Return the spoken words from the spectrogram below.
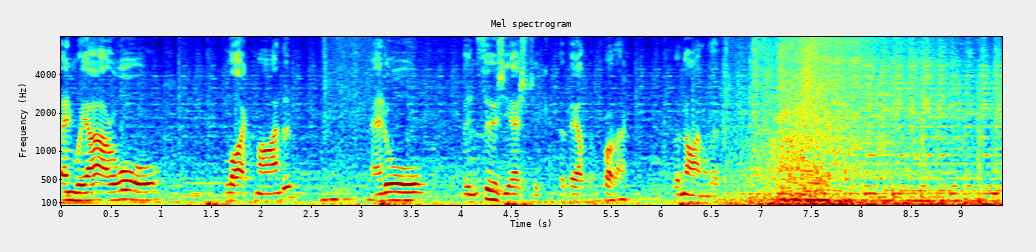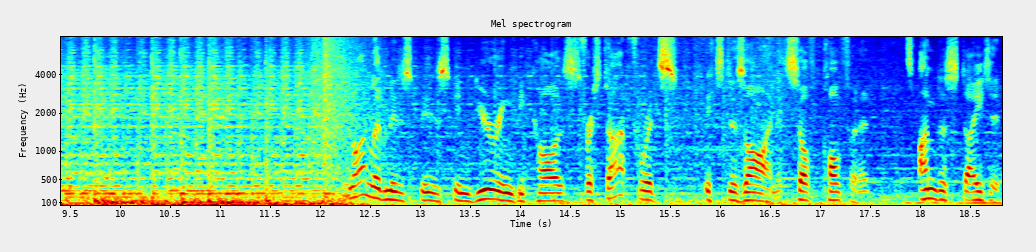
and we are all like minded and all enthusiastic about the product, the 911. 911 is, is enduring because, for a start, for its, its design, it's self confident, it's understated,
